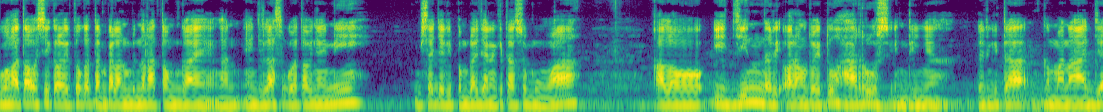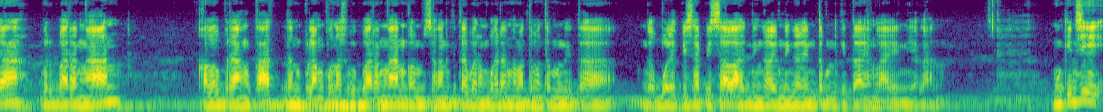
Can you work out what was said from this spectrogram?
Gua nggak tahu sih kalau itu ketempelan bener atau enggak ya kan. Yang jelas gua taunya ini bisa jadi pembelajaran kita semua kalau izin dari orang tua itu harus intinya. Dan kita ke mana aja berbarengan kalau berangkat dan pulang pun harus berbarengan. Kalau misalkan kita bareng-bareng sama teman-teman kita nggak boleh pisah-pisah lah ninggalin ninggalin teman kita yang lain ya kan? Mungkin sih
